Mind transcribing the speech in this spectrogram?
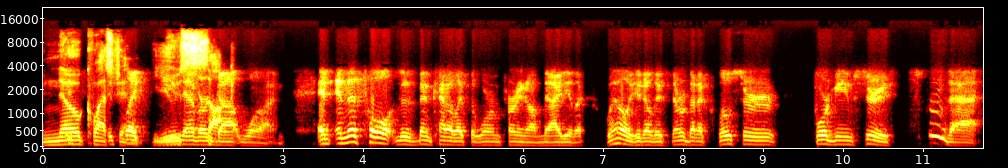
No It's question. like you, never suck. got one. And and this whole there's been kind of like the worm turning on the idea like, well, you know, there's never been a closer four game series. Screw that.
